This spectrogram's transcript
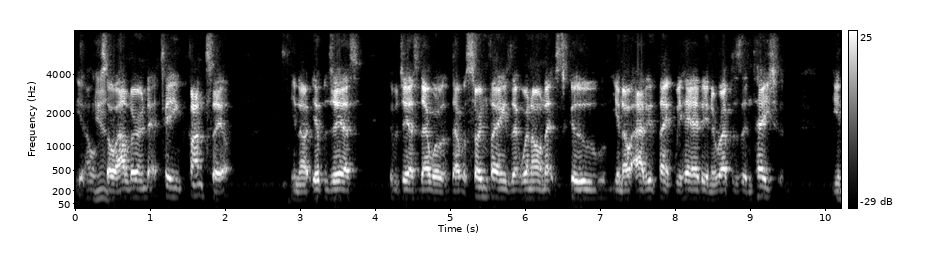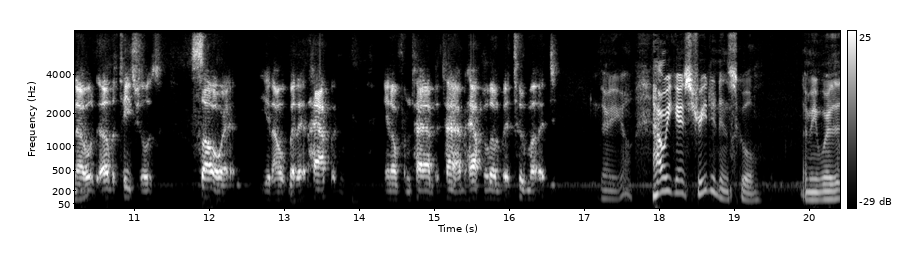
you know. Yeah. So I learned that team concept. You know, it was just it was just there were there were certain things that went on at school. You know, I didn't think we had any representation. You know, mm-hmm. the other teachers saw it. You know, but it happened. You know, from time to time, it happened a little bit too much. There you go. How were you guys treated in school? I mean, were the,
